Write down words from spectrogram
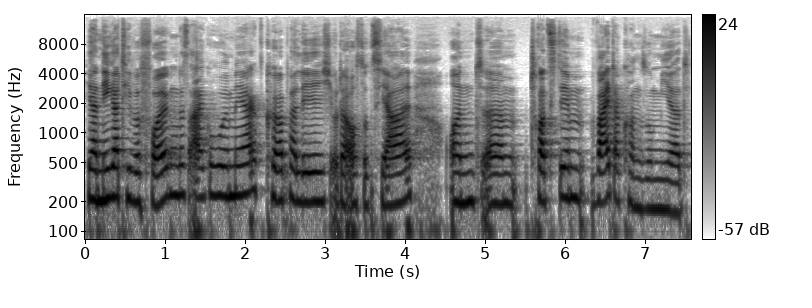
ja negative Folgen des Alkohol merkt, körperlich oder auch sozial und ähm, trotzdem weiter konsumiert.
